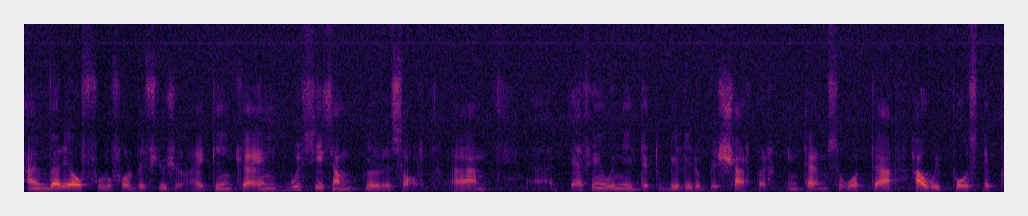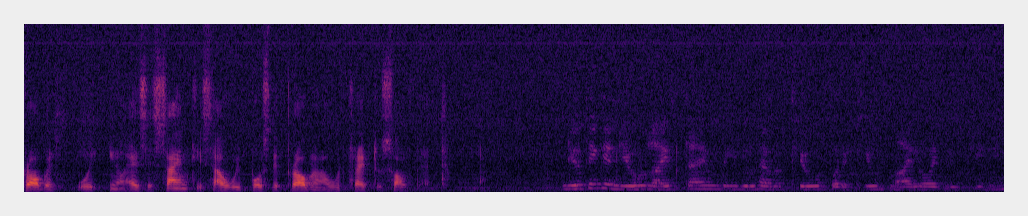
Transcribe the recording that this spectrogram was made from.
I'm very hopeful for the future. I think, uh, and we'll see some good result. Um, uh, definitely, we need to be a little bit sharper in terms of what, uh, how we pose the problem. We, you know, as a scientist, how we pose the problem, I will try to solve that. Do you think in your lifetime we will have a cure for acute myeloid leukemia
